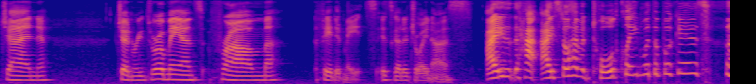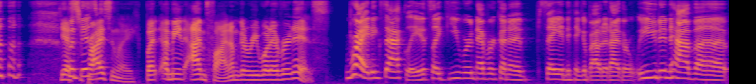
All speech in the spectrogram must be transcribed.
Jen. Jen reads romance from Fated Mates is going to join us. I ha- I still haven't told Clayton what the book is. yeah, but surprisingly, this... but I mean, I'm fine. I'm going to read whatever it is. Right, exactly. It's like you were never going to say anything about it either. You didn't have a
